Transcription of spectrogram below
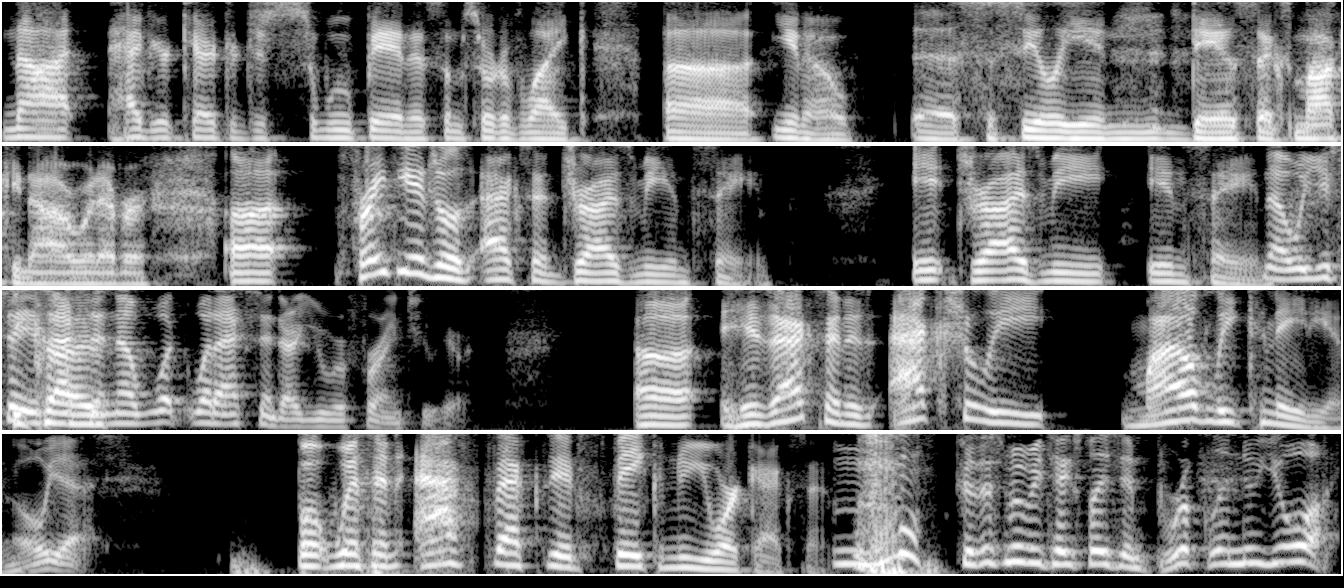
not have your character just swoop in as some sort of like, uh, you know, uh, Sicilian Deus Ex Machina or whatever. Uh, Frank D'Angelo's accent drives me insane. It drives me insane. Now, when you say his accent, now what what accent are you referring to here? Uh, his accent is actually mildly Canadian. Oh yes but with an affected fake New York accent. Because mm-hmm. this movie takes place in Brooklyn, New York.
